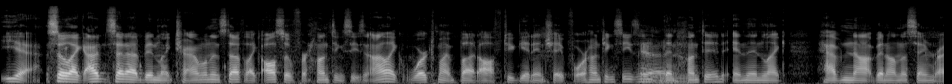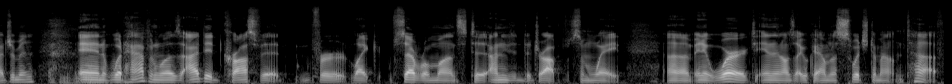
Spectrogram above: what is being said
yeah so like i said i've been like traveling and stuff like also for hunting season i like worked my butt off to get in shape for hunting season Yeah. then hunted and then like have not been on the same regimen and what happened was i did crossfit for like several months to i needed to drop some weight um, and it worked and then i was like okay i'm gonna switch to mountain tough.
